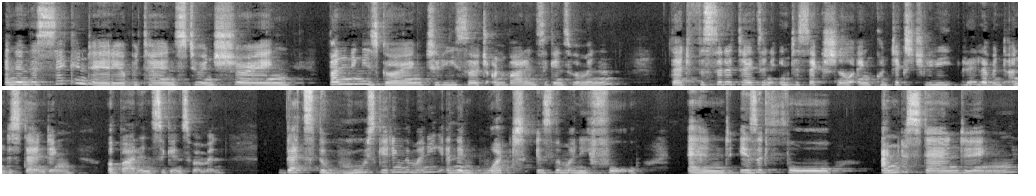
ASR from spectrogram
And then the second area pertains to ensuring funding is going to research on violence against women that facilitates an intersectional and contextually relevant understanding of violence against women. That's the who's getting the money, and then what is the money for? And is it for understanding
